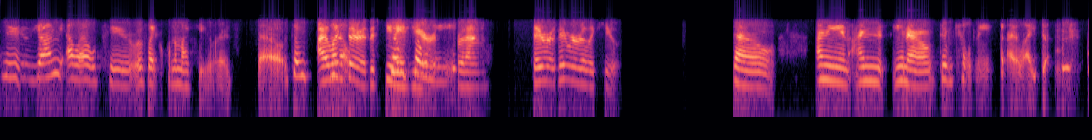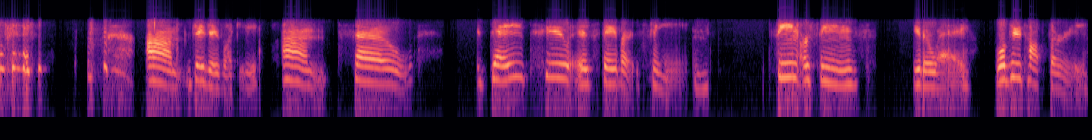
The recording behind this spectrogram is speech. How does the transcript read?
two, young LL two was like one of my favorites. So, so I like know, the the teenage years funny. for them. They were they were really cute. So, I mean, I'm you know, don't kill me, but I liked them. Okay. um, JJ's lucky. Um, so day two is favorite scene. Scene or scenes, either way. We'll do top three.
